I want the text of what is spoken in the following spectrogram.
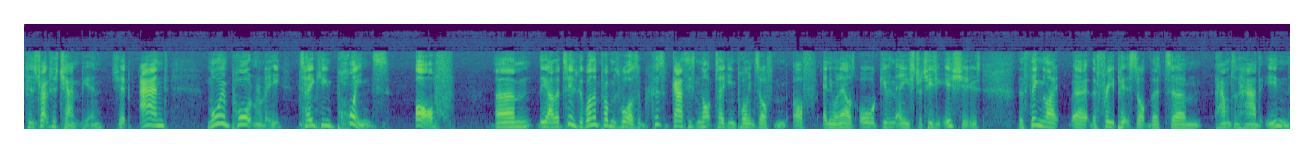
Constructors' Championship and, more importantly, taking points off um, the other teams? Because one of the problems was because because is not taking points off off anyone else or giving any strategic issues, the thing like uh, the free pit stop that um, Hamilton had in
